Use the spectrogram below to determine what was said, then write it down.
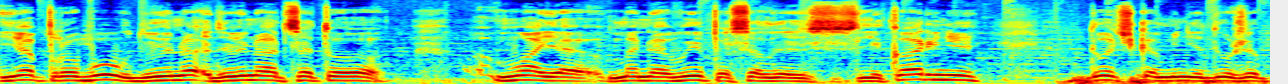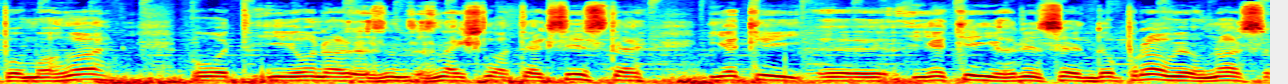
Я пробув 12 12 мая мене виписали з лікарні. Дочка мені дуже допомогла. От, і вона знайшла таксиста, який, е, який говориться, доправив нас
